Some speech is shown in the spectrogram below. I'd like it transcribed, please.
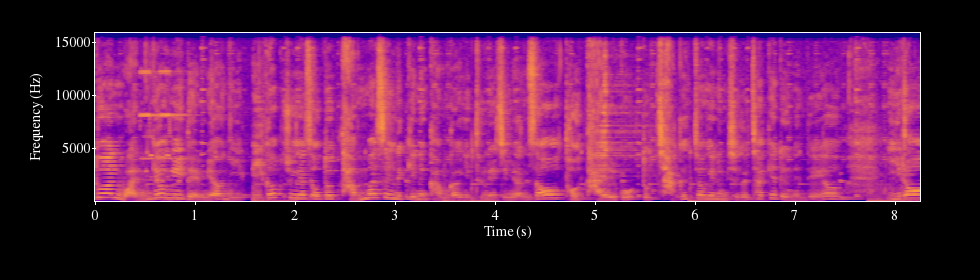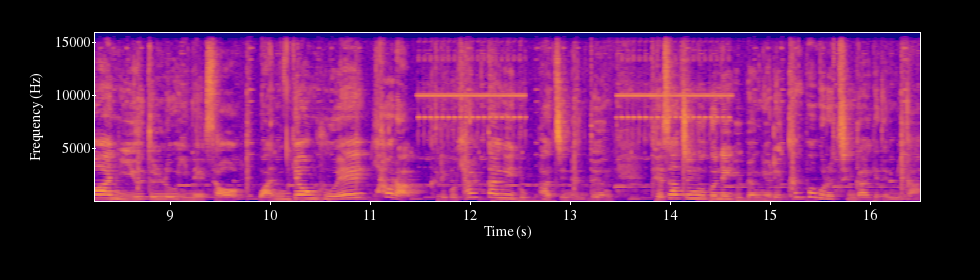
또한 완경이 되면 이 미각 중에서도 단맛을 느끼는 감각이 둔해지면서 더 달고 또 자극적인 음식을 찾게 되는데요. 이러한 이유들로 인해서 완경 후에 혈압 그리고 혈당이 높아지는 등 대사증후군의 유병률이 큰 폭으로 증가하게 됩니다.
